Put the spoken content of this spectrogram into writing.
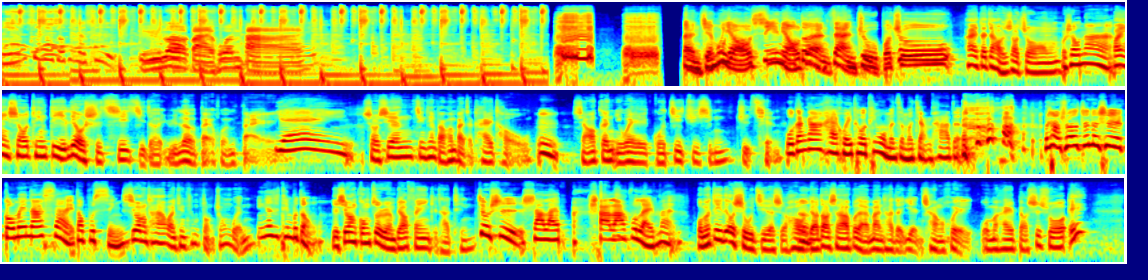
您现在收听的是娱乐百分百。本节目由犀牛顿赞助播出。嗨，大家好，我是邵中，我是欧娜，欢迎收听第六十七集的娱乐百分百。耶、首先，今天百分百的开头，嗯，想要跟一位国际巨星致歉。我刚刚还回头听我们怎么讲他的。我想说，真的是狗没拿赛到不行。希望他完全听不懂中文，应该是听不懂。也希望工作人员不要翻译给他听。就是莎拉 莎拉布莱曼。我们第六十五集的时候、嗯、聊到莎拉布莱曼她的演唱会，我们还表示说，哎，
